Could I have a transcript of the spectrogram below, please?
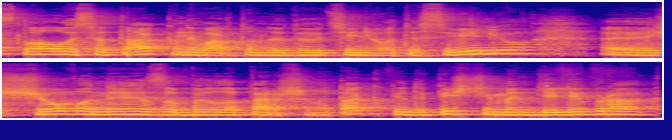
склалося так, не варто недооцінювати Севілью, е, що вони забили першими. Так, підопічні Менділібра е,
